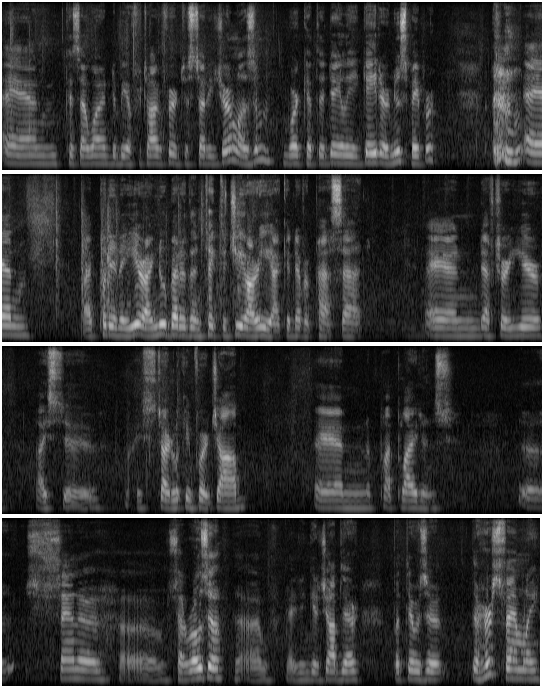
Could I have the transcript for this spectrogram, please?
and because I wanted to be a photographer to study journalism, work at the Daily Gator newspaper, and I put in a year. I knew better than take the GRE. I could never pass that. And after a year, I, uh, I started looking for a job, and I applied in uh, Santa um, Santa Rosa. Uh, I didn't get a job there, but there was a the Hearst family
